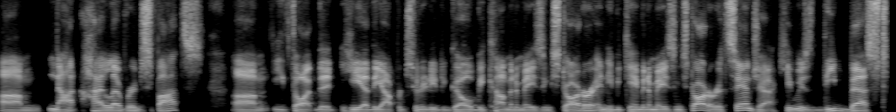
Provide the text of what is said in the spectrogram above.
um, not high leverage spots. Um, he thought that he had the opportunity to go become an amazing starter, and he became an amazing starter at San Jac. He was the best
